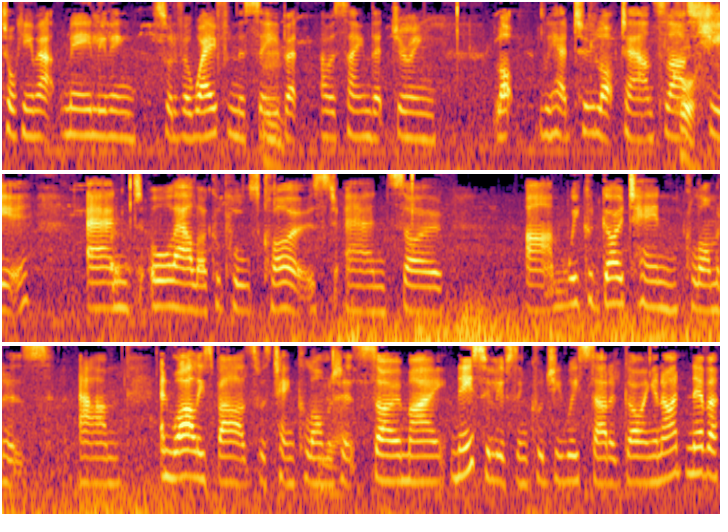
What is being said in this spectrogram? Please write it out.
talking about me living sort of away from the sea, Mm. but I was saying that during lock, we had two lockdowns last year, and all our local pools closed, and so um, we could go 10 kilometres. Um, and Wylie's Baths was 10 kilometres. So my niece who lives in Coogee, we started going. And I'd never,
